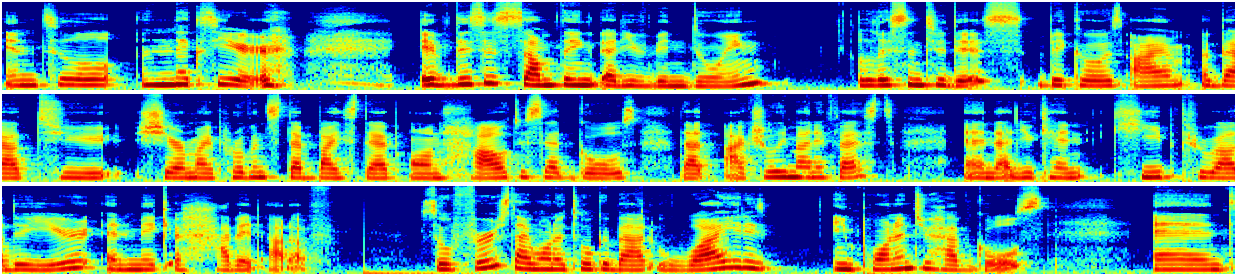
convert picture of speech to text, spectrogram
until next year. If this is something that you've been doing, listen to this because I'm about to share my proven step by step on how to set goals that actually manifest and that you can keep throughout the year and make a habit out of. So, first, I want to talk about why it is important to have goals. And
